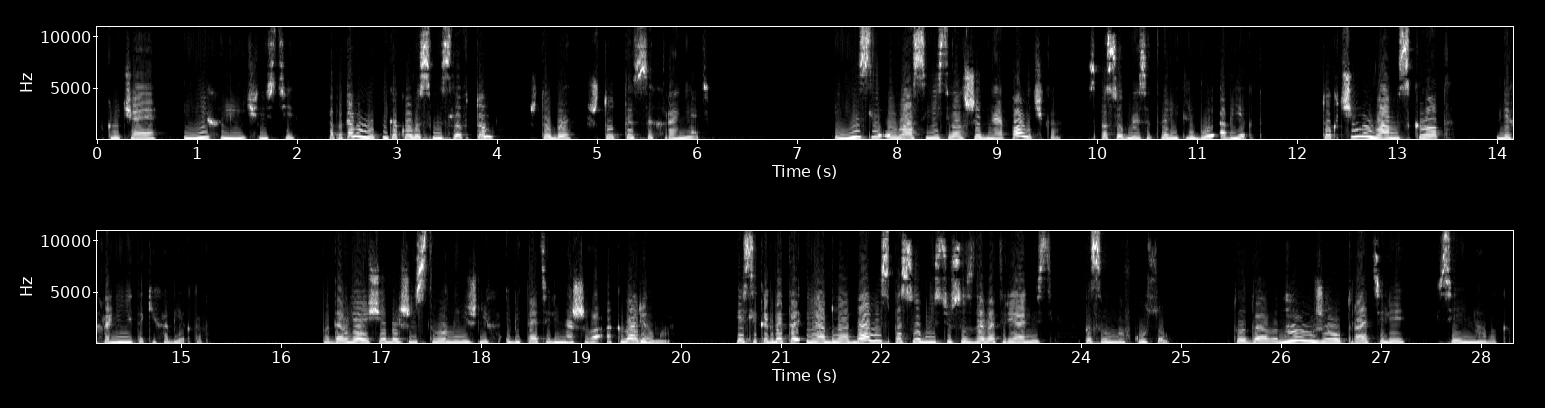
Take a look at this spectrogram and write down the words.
включая и их личности – а потому нет никакого смысла в том, чтобы что-то сохранять. И если у вас есть волшебная палочка, способная сотворить любой объект, то к чему вам склад для хранения таких объектов? Подавляющее большинство нынешних обитателей нашего аквариума, если когда-то и обладали способностью создавать реальность по своему вкусу, то давно уже утратили сей навык.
